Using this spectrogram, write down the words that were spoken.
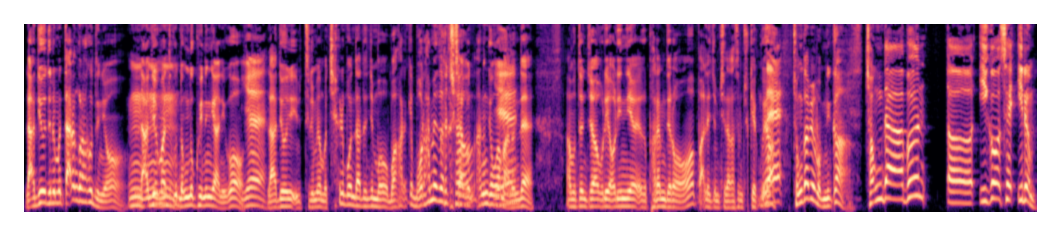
라디오 들으면 다른 걸 하거든요. 라디오만 듣고 넋 놓고 있는 게 아니고 음, 예. 라디오 들으면 뭐 책을 본다든지 뭐뭐 이렇게 뭘 하면서 같이 그쵸. 하고 하는 경우가 예. 많은데 아무튼 저 우리 어린이의 바람대로 빨리 좀 지나갔으면 좋겠고요. 네. 정답이 뭡니까? 정답은 어, 이것의 이름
